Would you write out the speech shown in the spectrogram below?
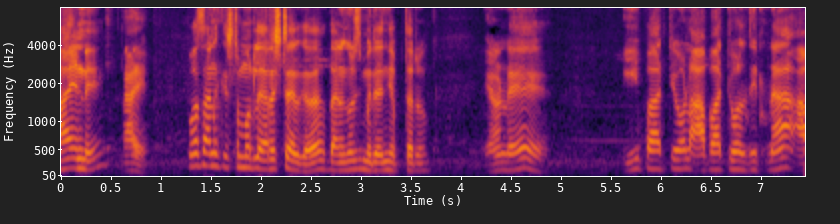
హాయ్ అండి. హాయ్. పోసాని కృష్ణమూర్తి అరెస్ట్ అయ్యారు కదా దాని గురించి మీరు ఏం చెప్తారు? ఏమండి ఈ పార్టీ వాళ్ళు ఆ పార్టీ వాళ్ళు తిట్టినా ఆ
